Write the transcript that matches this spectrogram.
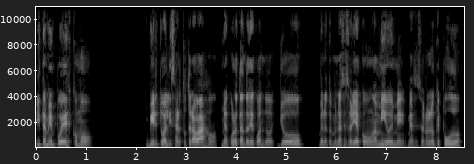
Y también puedes como virtualizar tu trabajo. Me acuerdo tanto que cuando yo, bueno, tomé una asesoría con un amigo y me, me asesoró en lo que pudo,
